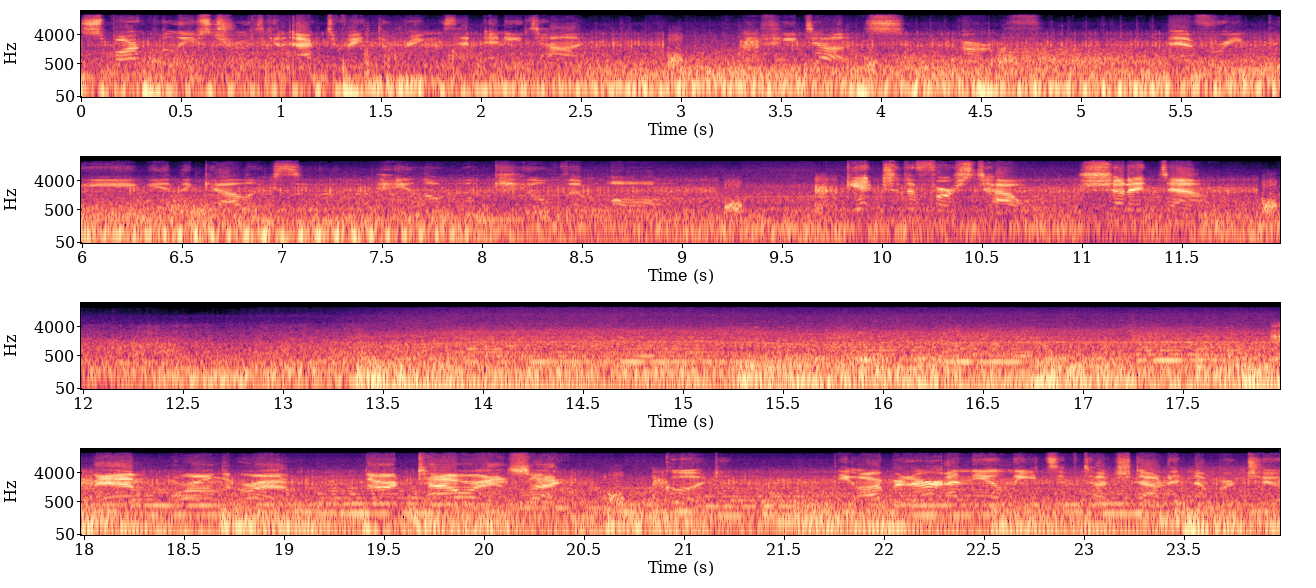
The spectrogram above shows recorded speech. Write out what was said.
Spark believes Truth can activate the rings at any time. If he does, Earth, every being in the galaxy, Halo will kill them all. Get to the first tower. Shut it down. Ground. third tower in sight. Good. The Arbiter and the Elites have touched down at number two.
